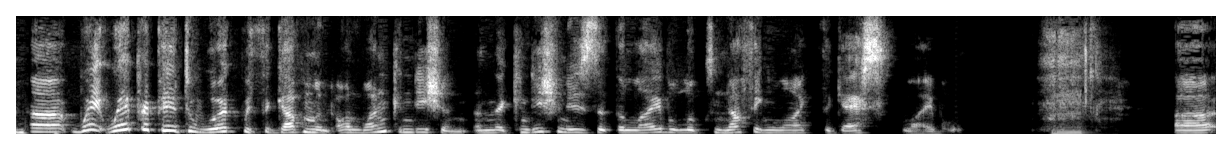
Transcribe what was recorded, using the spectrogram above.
uh, we're, we're prepared to work with the government on one condition, and the condition is that the label looks nothing like the gas label. Mm. Uh,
